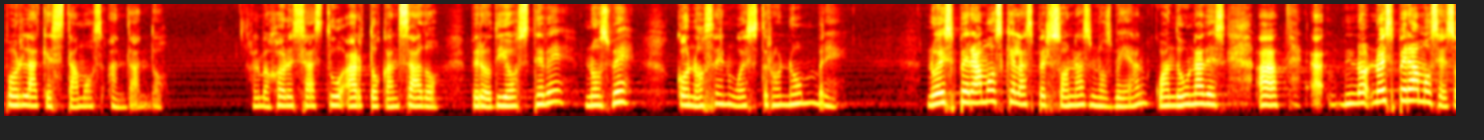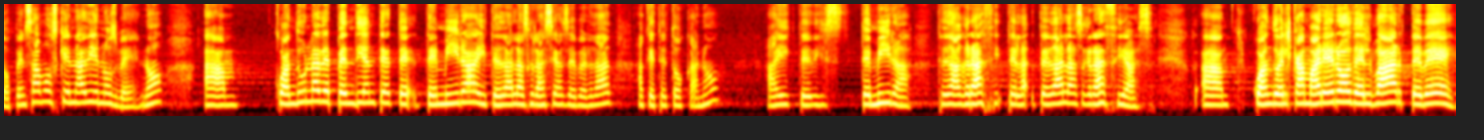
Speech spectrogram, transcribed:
por la que estamos andando. A lo mejor estás tú harto, cansado, pero Dios te ve, nos ve, conoce nuestro nombre. No esperamos que las personas nos vean. Cuando una ah, ah, no, esperamos eso, pensamos que nadie nos ve, ¿no? cuando una dependiente te, mira y te da las gracias de verdad, a que te toca, ¿no? Ahí te, te mira, te da, te, da las gracias. cuando el camarero del bar te ve,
